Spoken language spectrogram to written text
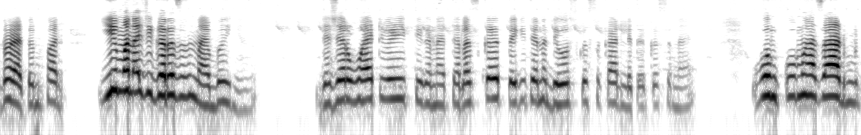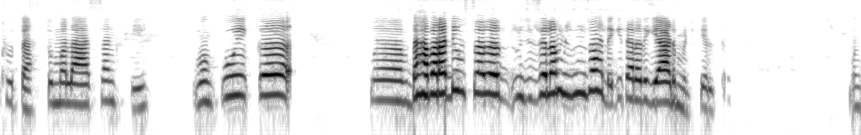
डोळ्यातून पाणी. ये म्हणायची गरजच नाही बहिणीनं. ज्याच्यावर वाईट वेळ येते का नाही त्यालाच कळतं की त्यानं दिवस कसं काढले तर कसं नाही. वंकू माझा ॲडमिट होता. तुम्हाला आज सांगते. वंकू एक दहा बारा दिवसाचा म्हणजे जलम झालं की त्याला लगे ॲडमिट केलं मग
